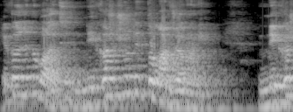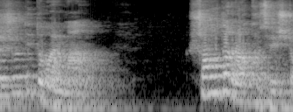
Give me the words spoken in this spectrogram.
এগুলোর জন্য বলা হচ্ছে নিকষ সতী তোমার জননী, নিকষ সতী তোমার মা, সহদর রক্ষশ্রেষ্ঠ।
